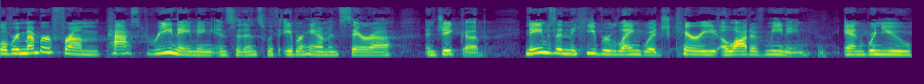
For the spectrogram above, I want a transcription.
Well, remember from past renaming incidents with Abraham and Sarah and Jacob, names in the Hebrew language carry a lot of meaning. And when you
